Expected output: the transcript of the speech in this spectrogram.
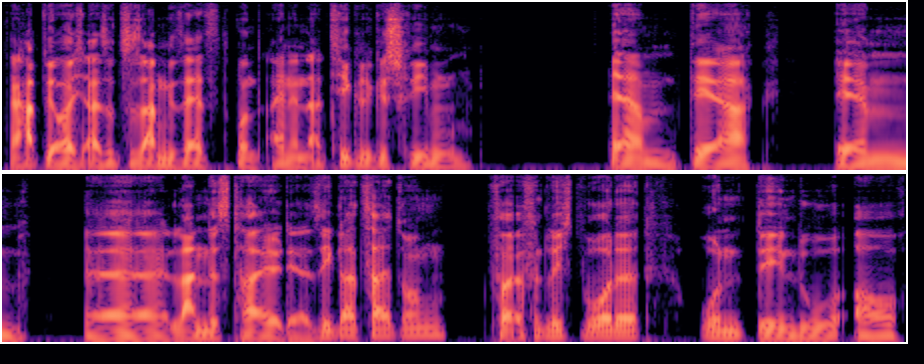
da habt ihr euch also zusammengesetzt und einen Artikel geschrieben, ähm, der im äh, Landesteil der Seglerzeitung veröffentlicht wurde und den du auch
